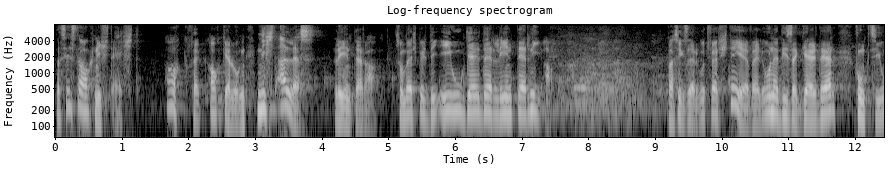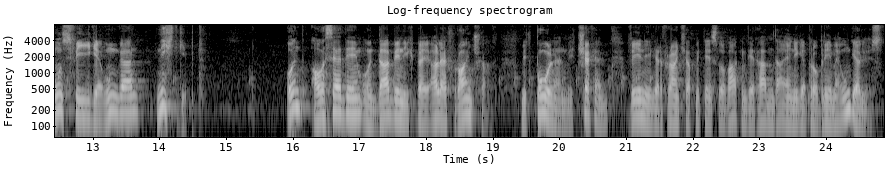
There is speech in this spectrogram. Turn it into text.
das ist auch nicht echt, auch, auch gelogen. Nicht alles lehnt er ab. Zum Beispiel die EU-Gelder lehnt er nie ab. Was ich sehr gut verstehe, weil ohne diese Gelder funktionsfähige Ungarn nicht gibt. Und außerdem, und da bin ich bei aller Freundschaft, mit Polen, mit Tschechen, weniger Freundschaft mit den Slowaken. Wir haben da einige Probleme ungelöst.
